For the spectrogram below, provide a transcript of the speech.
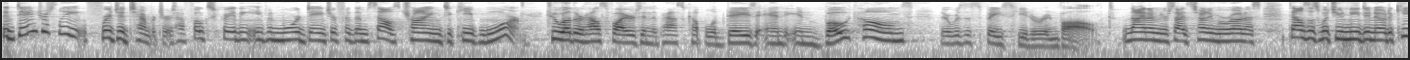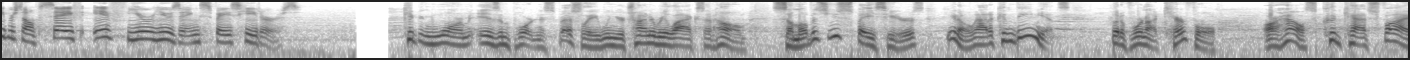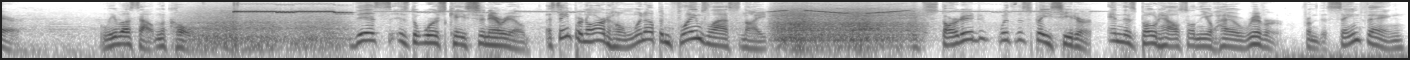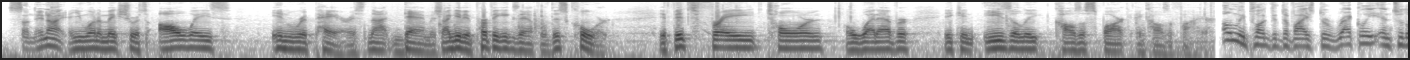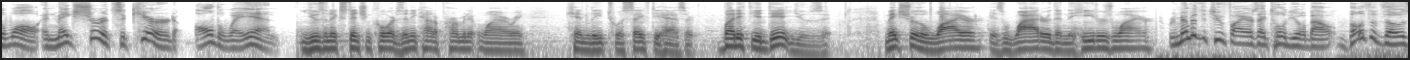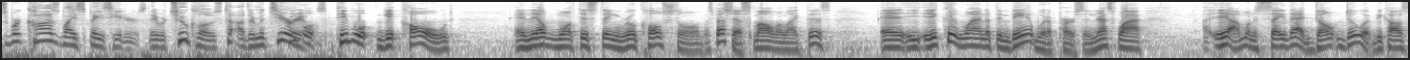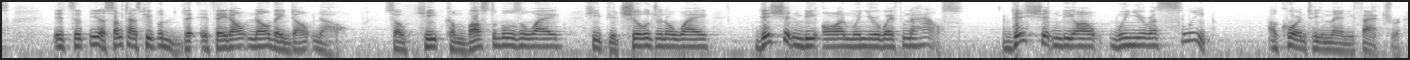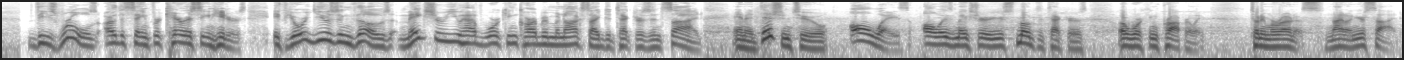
The dangerously frigid temperatures have folks creating even more danger for themselves trying to keep warm. Two other house fires in the past couple of days, and in both homes, there was a space heater involved. Nine on your side's Tony Moronis tells us what you need to know to keep yourself safe if you're using space heaters. Keeping warm is important, especially when you're trying to relax at home. Some of us use space heaters, you know, out of convenience. But if we're not careful, our house could catch fire. Leave us out in the cold. This is the worst case scenario. A St. Bernard home went up in flames last night. It started with the space heater in this boathouse on the Ohio River from the same thing Sunday night. And you want to make sure it's always in repair, it's not damaged. I'll give you a perfect example this cord. If it's frayed, torn, or whatever, it can easily cause a spark and cause a fire. Only plug the device directly into the wall and make sure it's secured all the way in. Using an extension cord as any kind of permanent wiring can lead to a safety hazard. But if you did use it, make sure the wire is wider than the heater's wire. Remember the two fires I told you about? Both of those were caused by space heaters. They were too close to other materials. People, people get cold and they'll want this thing real close to them, especially a small one like this and it could wind up in bed with a person. That's why, uh, yeah, I'm going to say that. Don't do it because it's a, you know sometimes people if they don't know they don't know. So keep combustibles away. Keep your children away. This shouldn't be on when you're away from the house. This shouldn't be on when you're asleep, according to the manufacturer. These rules are the same for kerosene heaters. If you're using those, make sure you have working carbon monoxide detectors inside. In addition to, always, always make sure your smoke detectors are working properly. Tony Moronis, 9 on your side.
